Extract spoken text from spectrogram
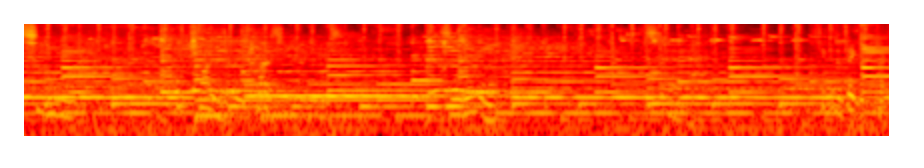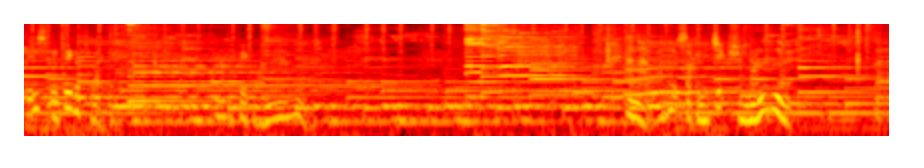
soul. To uh, a bigger plaque. There used to be a bigger plaque. Another big one there. And that one looks like an Egyptian one, doesn't it? That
